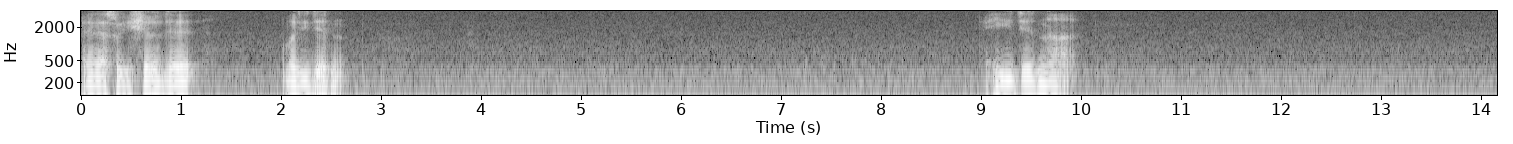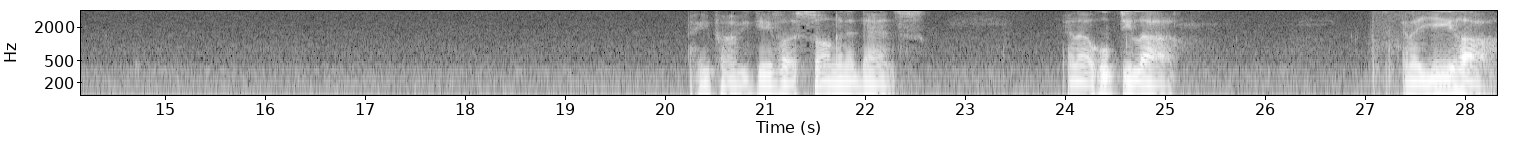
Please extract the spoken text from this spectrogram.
And that's what he should have did, but he didn't. He did not. He probably gave her a song and a dance. And a hoopty la. And a yeehaw.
